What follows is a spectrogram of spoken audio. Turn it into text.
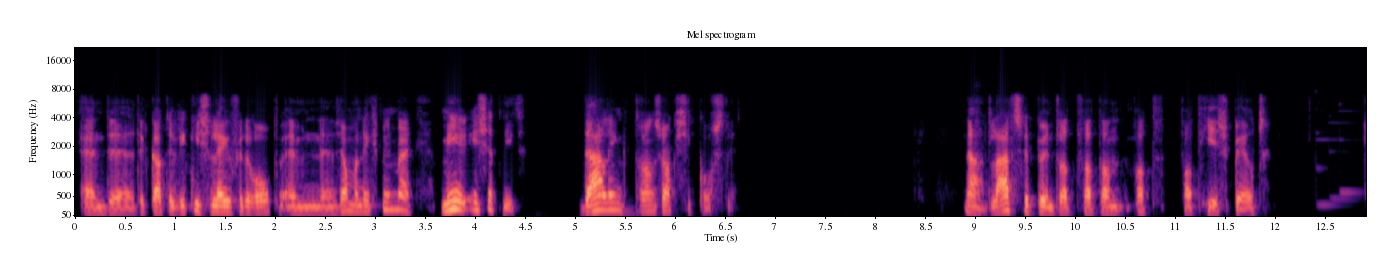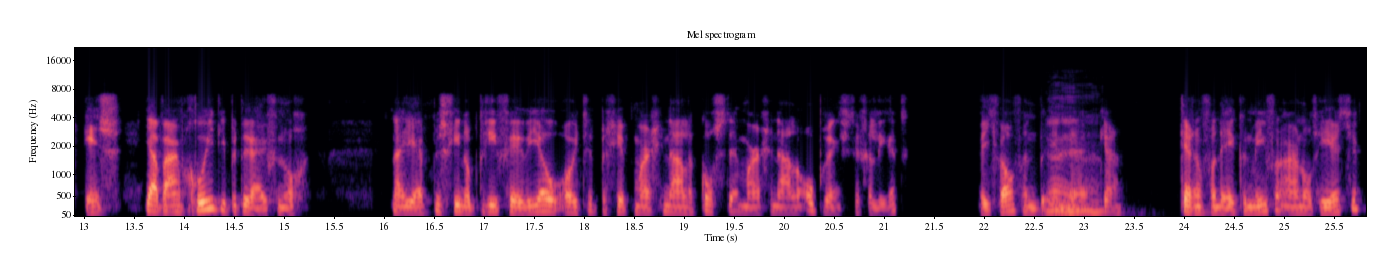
En de, de kattenwikis leven erop en er is helemaal niks meer. Maar meer is het niet. Daling transactiekosten. Nou, het laatste punt wat, wat, dan, wat, wat hier speelt, is, ja, waarom groeien die bedrijven nog? Nou, je hebt misschien op 3 VWO ooit het begrip marginale kosten en marginale opbrengsten geleerd. Weet je wel, van, in de ja, ja. Kern, kern van de economie van Arnold Heertje.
